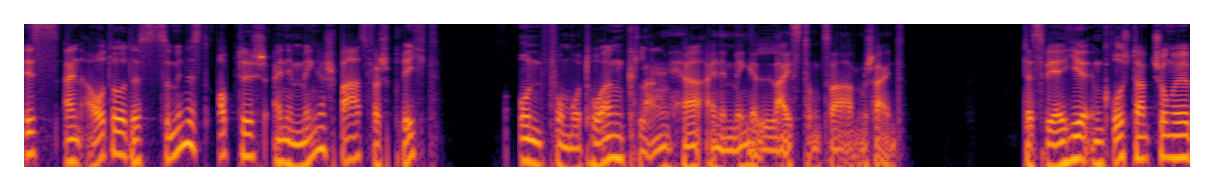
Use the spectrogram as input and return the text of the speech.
Ist ein Auto, das zumindest optisch eine Menge Spaß verspricht und vom Motorenklang her eine Menge Leistung zu haben scheint. Das wäre hier im Großstadtdschungel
